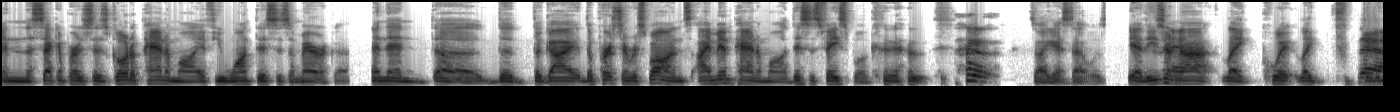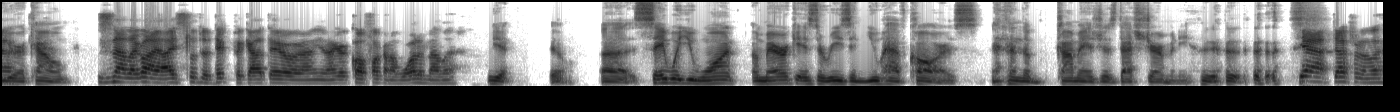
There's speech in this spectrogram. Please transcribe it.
And the second person says go to Panama if you want this is America. And then uh, the the guy the person responds, "I'm in Panama. This is Facebook." so I guess that was yeah. These are Yeah. not like quit like delete Yeah. your account. this is not like oh, I, I slipped a dick pic out there, or you know, I got caught fucking a watermelon. Yeah. Uh, say what you want. America is the reason you have cars. And then the comment is just that's Germany. Yeah, definitely.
